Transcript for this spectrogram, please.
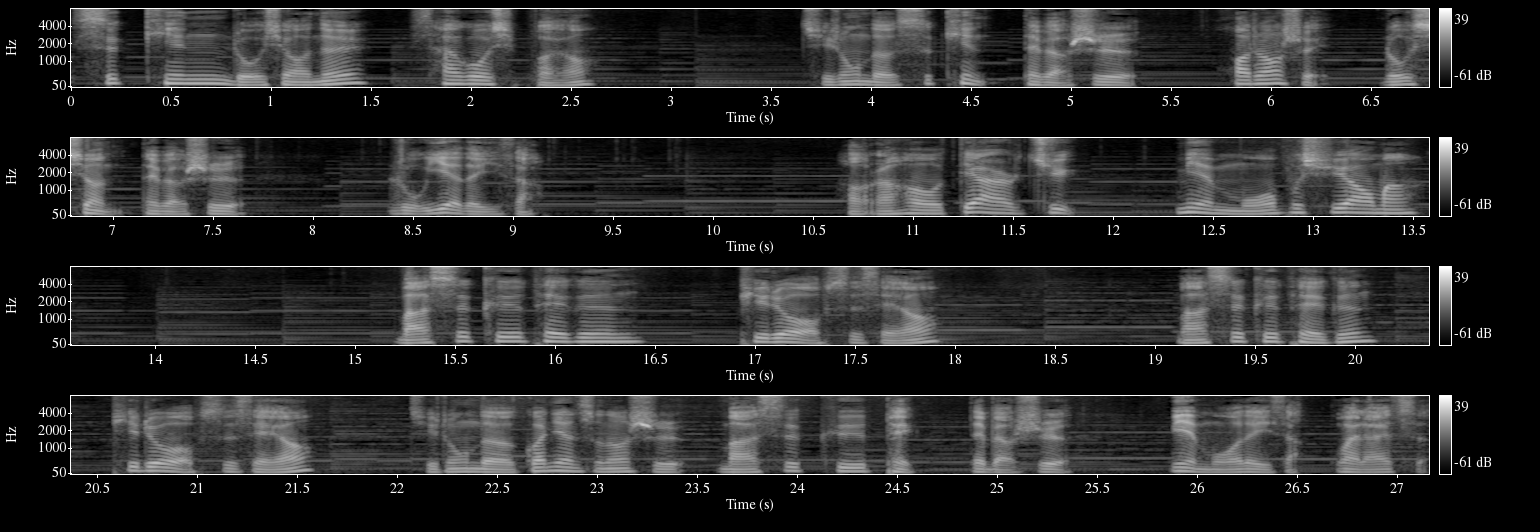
스킨로션을사고싶어 요。 其中的 skin 代表是化妆水，lotion 代表是乳液的意思啊。 好，然后第二句，面膜不需要吗？마스크팩은필요없으세 요？ 마스크팩은필요없으세 요？ 其中的关键词呢是마스크 팩， 代表是面膜的意思，外来词。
